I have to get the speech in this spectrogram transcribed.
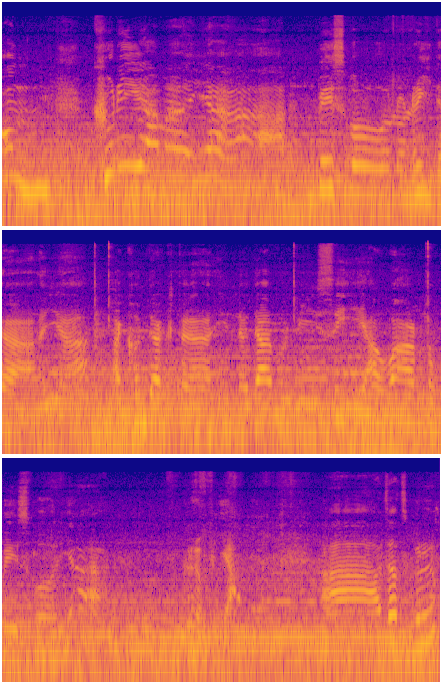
on Kuriyama. Yeah baseball reader, yeah, a conductor in the WBC, a World Baseball, yeah, group, yeah. Uh, that group,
